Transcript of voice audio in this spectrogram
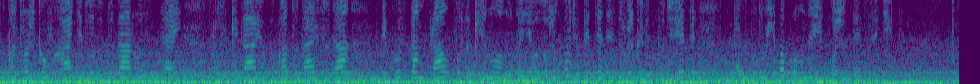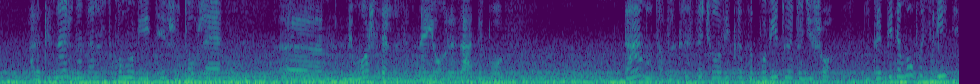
поки трошки в хаті туди-туди роз цей розкидаю, поки туди-сюди якусь там пралку закинула. Ну та я дуже хочу піти десь трошки відпочити. Ну та не буду хіба коло неї кожен день сидіти. Але ти знаєш, вона зараз в такому віці, що то вже. Ем, не можеш сильно до неї огризати, бо та чоловіка з заповітою, тоді що? Ну та й підемо по світі.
